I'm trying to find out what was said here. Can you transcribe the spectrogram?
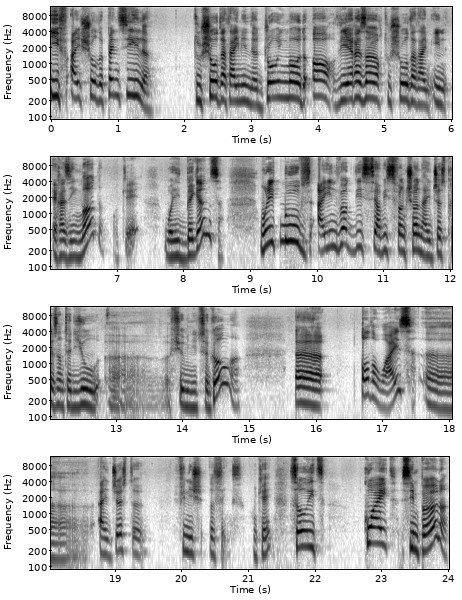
if I show the pencil to show that I'm in the drawing mode or the eraser to show that I'm in erasing mode, okay, when it begins. When it moves, I invoke this service function I just presented you uh, a few minutes ago. Uh, otherwise, uh, I just uh, finish the things, okay. So it's quite simple.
